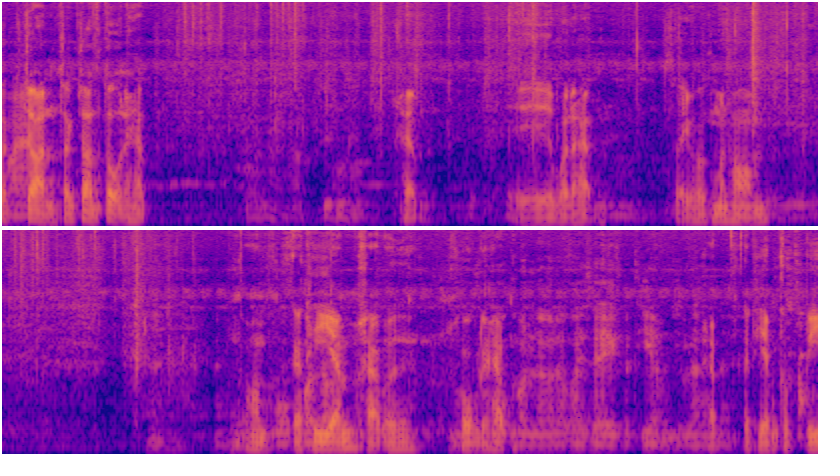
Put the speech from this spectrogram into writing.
สักจอนสักจอนโต๊ะนะครับ ครึ่งหนึ่งครับ เออพอแล้วครับ ใส่พวกมันหอม หอมกระเทียมครับเออโคกเลยครับก่อนแล้วแล้วค่อยใส่กระเทียมทีหลังครับนะกระเทียมกะปิ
